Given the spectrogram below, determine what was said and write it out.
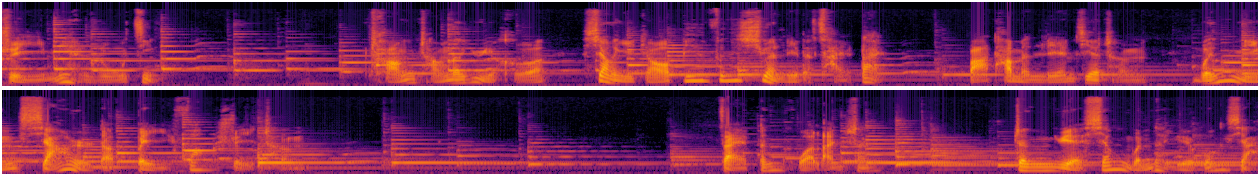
水面如镜。长长的玉河像一条缤纷绚丽的彩带，把它们连接成闻名遐迩的北方水城。在灯火阑珊。正月相闻的月光下，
